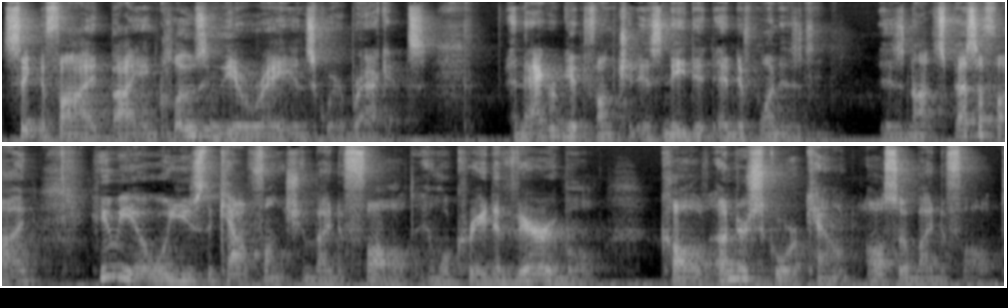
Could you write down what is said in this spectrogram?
signified by enclosing the array in square brackets. An aggregate function is needed, and if one is, is not specified, Humio will use the count function by default and will create a variable called underscore count also by default.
